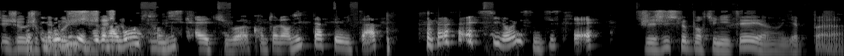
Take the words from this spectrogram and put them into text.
Je, propose les juste. deux dragons qui sont discrets, tu vois. Quand on leur dit de taper, ils tapent. Sinon, ils sont discrets. J'ai juste l'opportunité. hein, Il n'y a pas.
